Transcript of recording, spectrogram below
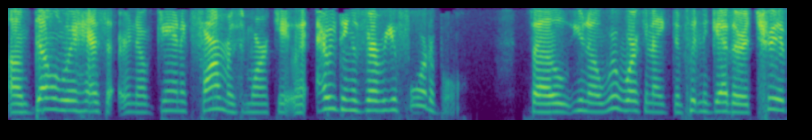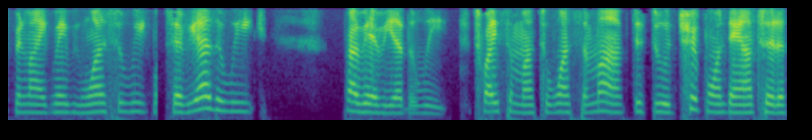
um delaware has an organic farmers market where everything is very affordable so you know we're working like and putting together a trip and like maybe once a week once every other week probably every other week, twice a month to once a month, just do a trip on down to the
